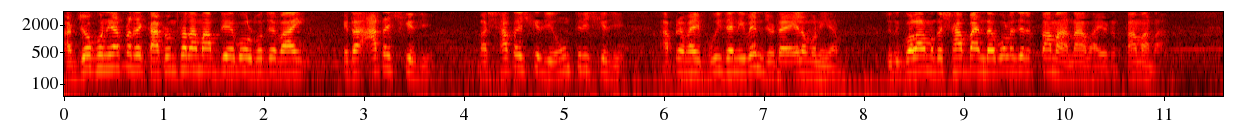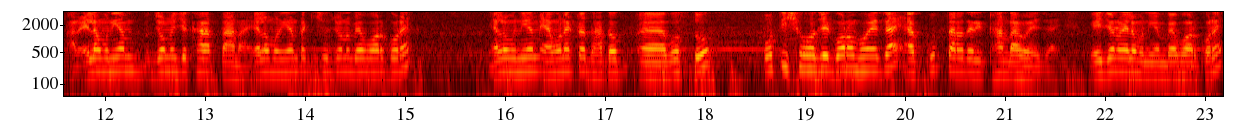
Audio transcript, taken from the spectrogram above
আর যখনই আপনাদের কার্টুন ছাড়া মাপ দিয়ে বলব যে ভাই, এটা আঠাশ কেজি বা সাতাইশ কেজি, উনত্রিশ কেজি, আপনি ভাই বুঝে নিবেন যে ওটা অ্যালুমিনিয়াম। যদি গলার মধ্যে সাপ বাইন্দা বলে যে তামা, না ভাই, ওটা তামা না। আর অ্যালুমিনিয়াম জন্য যে খারাপ তা না। অ্যালুমিনিয়ামটা কিসের জন্য ব্যবহার করে? অ্যালুমিনিয়াম এমন একটা ধাতব বস্তু, অতি সহজে গরম হয়ে যায় আর খুব তাড়াতাড়ি ঠান্ডা হয়ে যায়। এই জন্য অ্যালুমিনিয়াম ব্যবহার করে।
